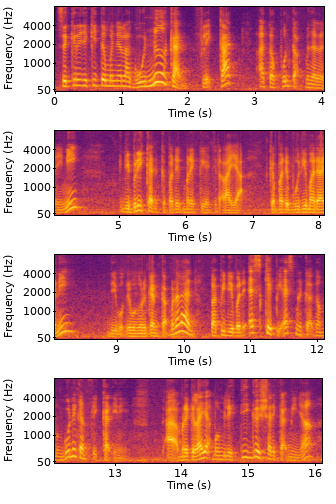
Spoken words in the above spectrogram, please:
sekiranya kita menyalahgunakan flick card ataupun kad pengenalan ini diberikan kepada mereka yang tidak layak. Kepada Budi Madani dia menggunakan kad pengenalan tapi daripada SKPS mereka akan menggunakan flick card ini. Ha, mereka layak memilih tiga syarikat minyak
